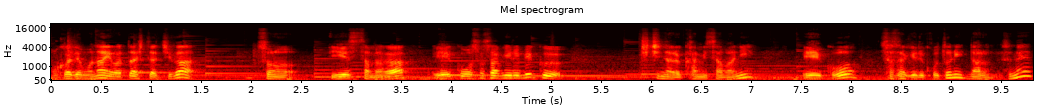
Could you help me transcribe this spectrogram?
他でもない私たちはそのイエス様が栄光を捧げるべく父なる神様に栄光を捧げることになるんですね。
